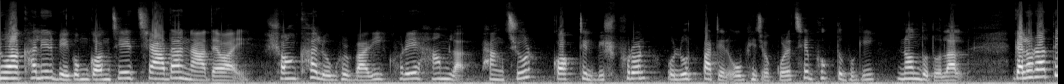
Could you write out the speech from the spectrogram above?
নোয়াখালীর বেগমগঞ্জে চাঁদা না দেওয়ায় সংখ্যালঘুর বাড়ি ঘরে হামলা, ভাঙচুর, ককটেল বিস্ফোরণ ও লুটপাটের অভিযোগ করেছে ভুক্তভোগী নন্দদোলাল। গেল রাতে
